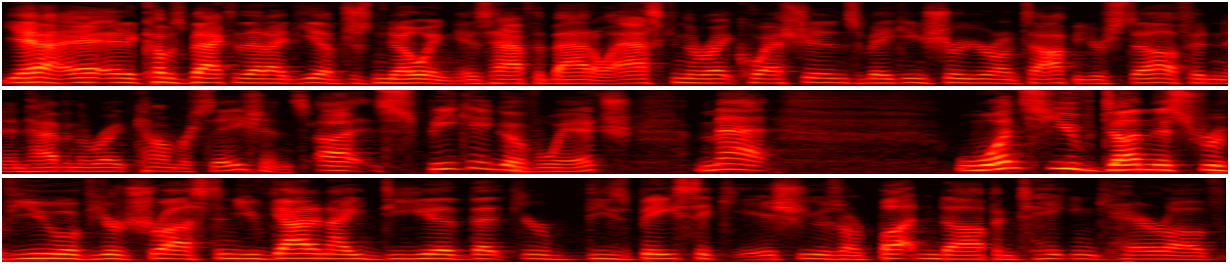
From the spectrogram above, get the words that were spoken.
Yeah, and it comes back to that idea of just knowing is half the battle. Asking the right questions, making sure you're on top of your stuff, and, and having the right conversations. Uh, speaking of which, Matt, once you've done this review of your trust and you've got an idea that your these basic issues are buttoned up and taken care of,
